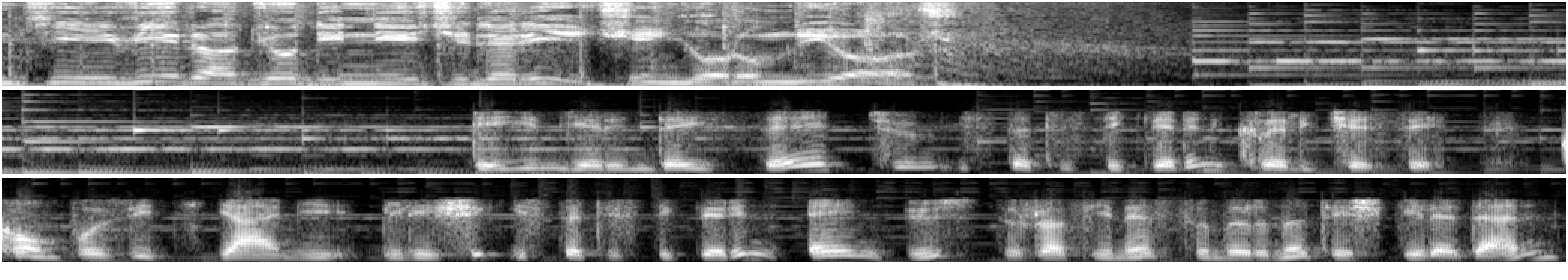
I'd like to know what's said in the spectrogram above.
NTV Radyo dinleyicileri için yorumluyor. Deyim yerindeyse tüm istatistiklerin kraliçesi. Kompozit yani bileşik istatistiklerin en üst rafine sınırını teşkil eden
